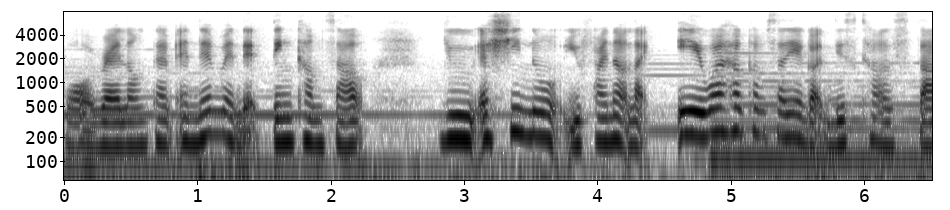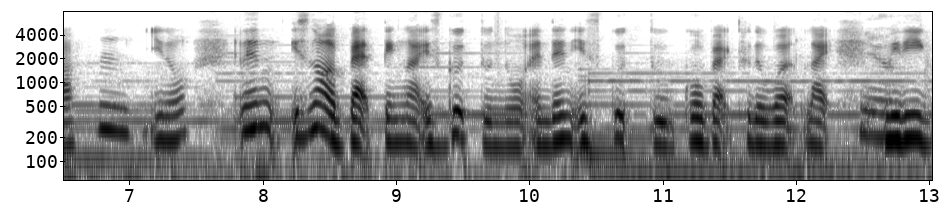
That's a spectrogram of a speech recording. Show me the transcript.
for a very long time. And then when that thing comes out, you actually know you find out like, hey, why how come suddenly I got this kind of stuff? Mm. You know, and then it's not a bad thing. Like it's good to know, and then it's good to go back to the word, like Yeah. really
